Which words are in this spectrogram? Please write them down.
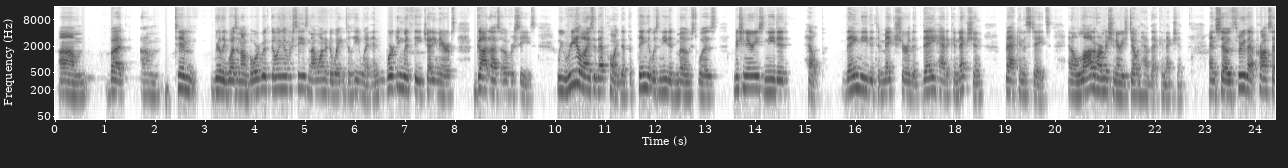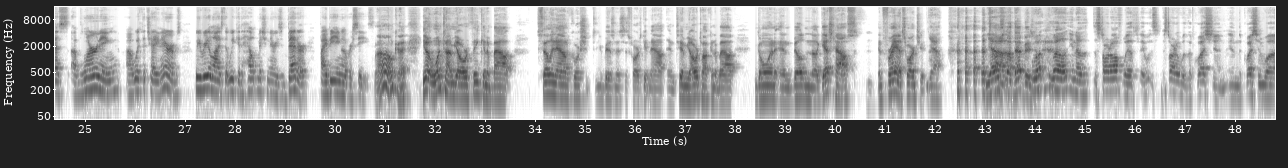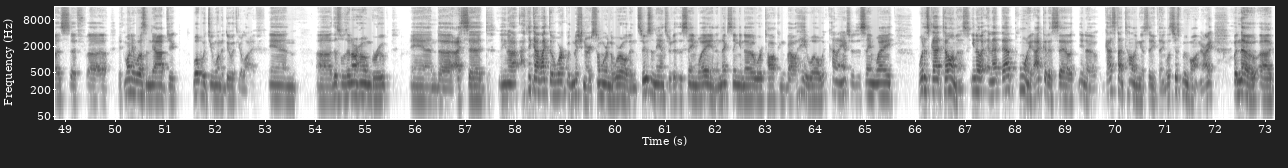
um, but um, Tim really wasn't on board with going overseas, and I wanted to wait until he went. And working with the Chadian Arabs got us overseas. We realized at that point that the thing that was needed most was missionaries needed help. They needed to make sure that they had a connection back in the States. And a lot of our missionaries don't have that connection. And so, through that process of learning uh, with the Chadian Arabs, we realized that we could help missionaries better by being overseas. oh, okay. You know, at one time y'all were thinking about selling out, of course, your business as far as getting out. And Tim, y'all were talking about going and building a guest house in France, weren't you? Yeah. Tell us Yeah. about that vision. Well, well, you know, to start off with, it was it started with a question, and the question was, if uh, if money wasn't the object, what would you want to do with your life? And uh, this was in our home group, And uh, I said, you know, I think I'd like to work with missionaries somewhere in the world. And Susan answered it the same way. And the next thing you know, we're talking about, hey, well, we kind of answered it the same way. What is God telling us? You know, and at that point, I could have said, you know, God's not telling us anything. Let's just move on. All right. But no, uh,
